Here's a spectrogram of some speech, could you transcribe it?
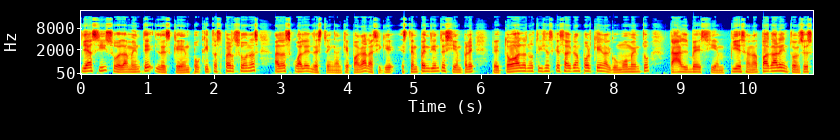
y así solamente les queden poquitas personas a las cuales les tengan que pagar. Así que estén pendientes siempre de todas las noticias que salgan porque en algún momento tal vez si empiezan a pagar entonces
